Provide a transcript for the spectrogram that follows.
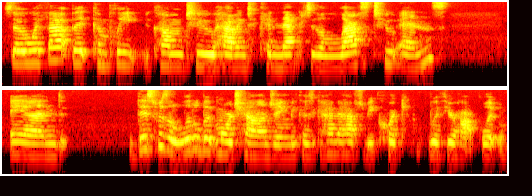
So with that bit complete, you come to having to connect the last two ends and this was a little bit more challenging because you kind of have to be quick with your hot glue.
